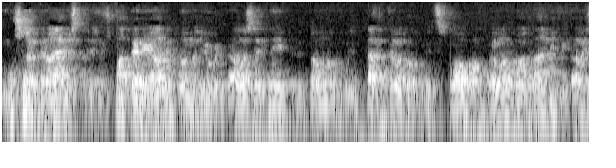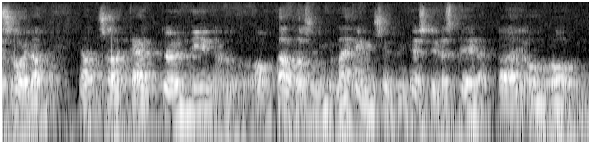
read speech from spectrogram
museoiden aineista esimerkiksi materiaalit on juuri tällaiset, että niitä nyt on tällä hetkellä jolla voidaan digitalisoida ja saada käyttöön, niin on tosi niin näkemys, että miten se pitäisi tehdä tai onko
